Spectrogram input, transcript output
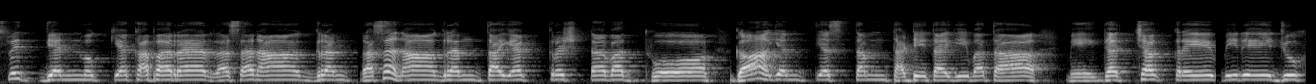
स्विद्यन्मुख्यकपररसनाग्रन् रसनाग्रन्थय कृष्णवध्वो गायन्त्यस्तं तटित इवता मेघचक्रे विरेजुः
